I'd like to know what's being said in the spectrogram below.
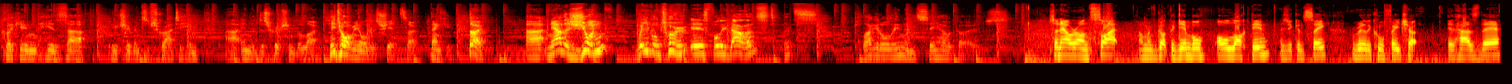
Click in his uh, YouTube and subscribe to him uh, in the description below. He taught me all this shit, so thank you. So uh, now the Zhun Weebill 2 is fully balanced. Let's plug it all in and see how it goes. So now we're on site and we've got the gimbal all locked in, as you can see. Really cool feature it has there.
